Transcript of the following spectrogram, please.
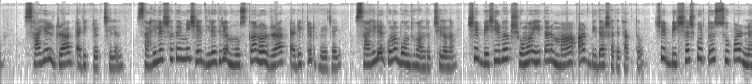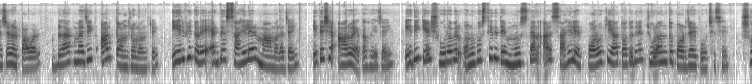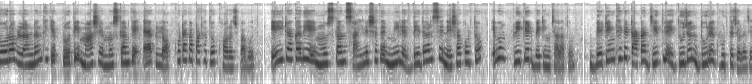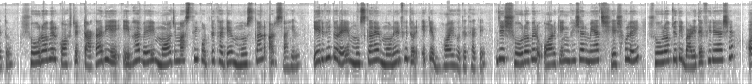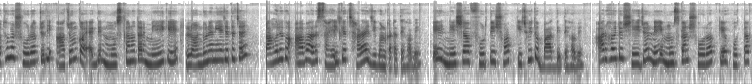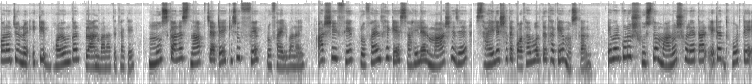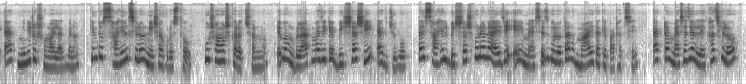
সাহিল ড্রাগ অ্যাডিক্টেড ছিলেন। সাহিলের সাথে মিশে ধীরে ধীরে মুস্কানও ড্রাগ অ্যাডিক্টেড হয়ে যায়। সাহিলের কোনো বন্ধু বান্ধব ছিল না। সে বেশিরভাগ সময়ই তার মা আর দিদার সাথে থাকতো। সে বিশ্বাস করত supernatural power black magic আর তন্ত্রমন্ত্রে। এর ভিতরে একদিন সাহিলের মা মারা যায়। এতে সে আরও একা হয়ে যায়। এদিকে সৌরভের অনুপস্থিতিতে মুস্কান আর সাহিলের পরকিয়া ততদিনে চূড়ান্ত পর্যায়ে পৌঁছেছে। সৌরভ লন্ডন থেকে প্রতি মাসে মুস্কানকে এক লক্ষ টাকা পাঠাতো খরচ বাবদ এই টাকা দিয়েই মুস্কান সাহিলের সাথে মিলে দেদারসে নেশা করত এবং ক্রিকেট বেটিং চালাতো। বেটিং থেকে টাকা জিতলেই দুজন দূরে ঘুরতে চলে যেত। সৌরভের কষ্টের টাকা দিয়ে এভাবেই মজ মাস্তি করতে থাকে মুস্কান আর সাহিল। এর ভিতরে মুস্কানের মনের ভিতর একটি ভয় হতে থাকে যে সৌরভের ওয়ার্কিং ভিসার মেয়াদ শেষ হলেই সৌরভ যদি বাড়িতে ফিরে আসে, অথবা সৌরভ যদি আচমকা একদিন মুস্কান ও তার মেয়েকে লন্ডনে নিয়ে যেতে চায়, তাহলে তো আবার সাহিলকে ছাড়াই জীবন কাটাতে হবে। এই নেশা, ফুর্তি সব কিছুই তো বাদ দিতে হবে। আর হয়তো সেই জন্যেই মুস্কান সৌরভকে হত্যা করার জন্য একটি ভয়ঙ্কর প্ল্যান বানাতে থাকে। মুস্কান স্ন্যাপচ্যাটে কিছু ফেক প্রোফাইল বানায়। আর সেই ফেক প্রোফাইল থেকে সাহিলের মা সেজে সাহিলের সাথে কথা বলতে থাকে মুস্কান এবার কোনো সুস্থ মানুষ হলে তার এটা ধরতে এক মিনিটও সময় লাগবে না। কিন্তু সাহিল ছিল নেশাগ্রস্ত, কুসংস্কারাচ্ছন্ন এবং ব্ল্যাক ম্যাজিকে বিশ্বাসী এক যুবক। তাই সাহিল বিশ্বাস করে নেয় যে এই মেসেজগুলো তার মাই তাকে পাঠাচ্ছে। একটা মেসেজে লেখা ছিল,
